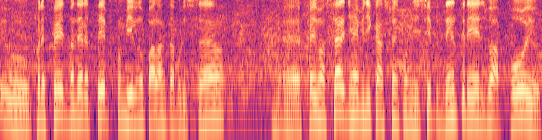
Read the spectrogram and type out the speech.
o prefeito Bandeira teve comigo no Palácio da Abolição é, fez uma série de reivindicações para o município, dentre eles o apoio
